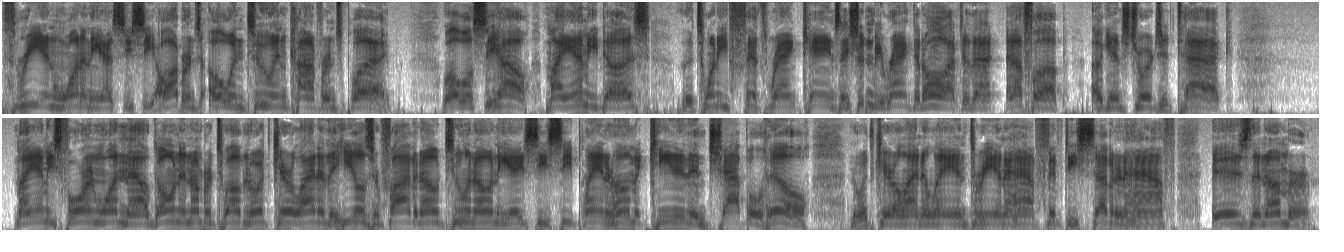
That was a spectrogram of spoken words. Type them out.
3 and 1 in the SEC. Auburn's 0 and 2 in conference play. Well, we'll see how Miami does. The 25th ranked Canes. They shouldn't be ranked at all after that F up against Georgia Tech. Miami's 4 and 1 now. Going to number 12, North Carolina. The Heels are 5 and 0, 2 and 0 in the ACC, playing at home at Kenan and Chapel Hill. North Carolina laying 3.5, 57.5 is the number.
